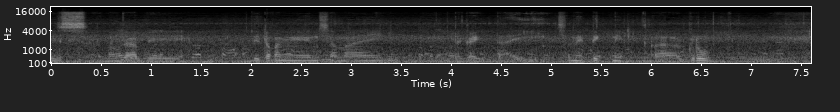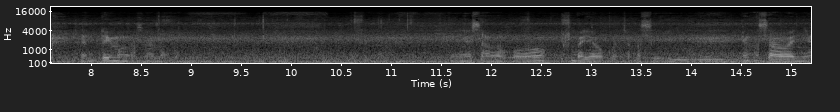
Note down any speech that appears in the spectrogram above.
guys, ang gabi. Dito kami ngayon sa may Tagaytay, sa may picnic uh, grove. Yan ito yung mga kasama ko. Yan yung asawa ko, bayaw ko, tsaka si yung asawa niya.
